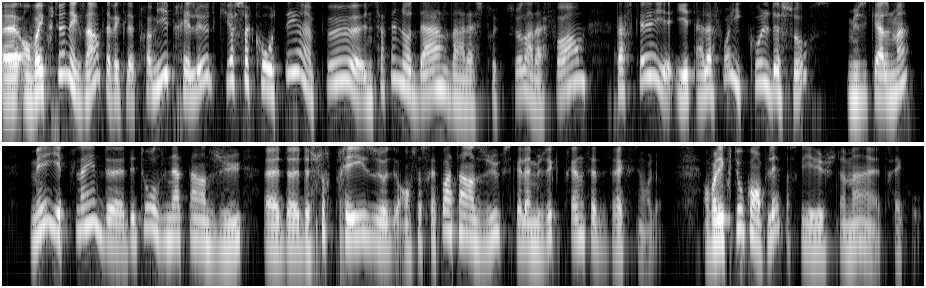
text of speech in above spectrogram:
Euh, on va écouter un exemple avec le premier prélude qui a ce côté un peu, euh, une certaine audace dans la structure, dans la forme, parce qu'à la fois il coule de source musicalement, mais il est plein de détours inattendus, euh, de, surprises. On ne se serait pas attendu que la musique prenne cette direction-là. On va l'écouter au complet parce qu'il est justement très court.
